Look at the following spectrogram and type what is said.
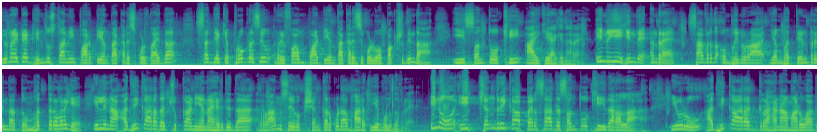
ಯುನೈಟೆಡ್ ಹಿಂದೂಸ್ತಾನಿ ಪಾರ್ಟಿ ಅಂತ ಕರೆಸಿಕೊಳ್ತಾ ಇದ್ದ, ಸದ್ಯಕ್ಕೆ ಪ್ರೋಗ್ರೆಸಿವ್ ರಿಫಾರ್ಮ್ ಪಾರ್ಟಿ ಅಂತ ಕರೆಸಿಕೊಳ್ಳುವ ಪಕ್ಷದಿಂದ ಈ ಸಂತೋಖಿ ಆಯ್ಕೆಯಾಗಿದ್ದಾರೆ. ಇನ್ನು ಈ ಹಿಂದೆ ಅಂದ್ರೆ ಸಾವಿರದ ಒಂಬೈನೂರ ಎಂಬತ್ತೆಂಟರಿಂದ ತೊಂಬತ್ತರವರೆಗೆ ಇಲ್ಲಿನ ಅಧಿಕಾರದ ಚುಕ್ಕಾಣಿಯನ್ನ ಹಿಡಿದಿದ್ದ ರಾಮ್ ಸೇವಕ್ ಶಂಕರ್ ಕೂಡ ಭಾರತೀಯ ಮೂಲದವರೇ. ಇನ್ನು ಈ ಚಂದ್ರಿಕಾ ಪೆರ್ಸಾದ ಸಂತೋಖಿ ಇದಾರಲ್ಲ ಇವರು ಅಧಿಕಾರ ಗ್ರಹಣ ಮಾಡುವಾಗ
